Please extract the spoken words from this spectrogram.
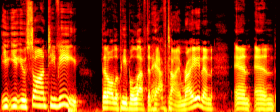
you, you, you saw on TV that all the people left at halftime, right? And and and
